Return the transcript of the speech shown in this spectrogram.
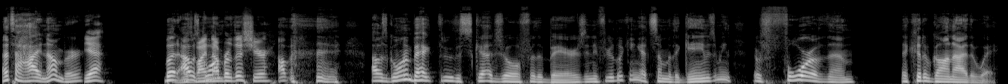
That's a high number. Yeah. But That I was was my going- number this year. I'm- I was going back through the schedule for the Bears, and if you're looking at some of the games, I mean, there's four of them that could have gone either way.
